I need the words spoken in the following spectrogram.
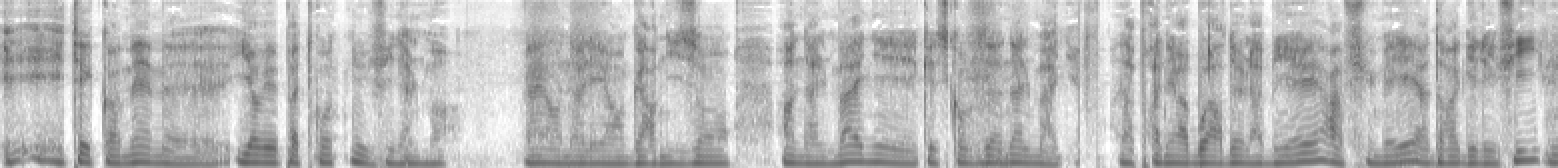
était quand même, euh, il n'y avait pas de contenu finalement. Hein, on allait en garnison en Allemagne et qu'est-ce qu'on faisait en Allemagne? On apprenait à boire de la bière, à fumer, à draguer les filles. Mm.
